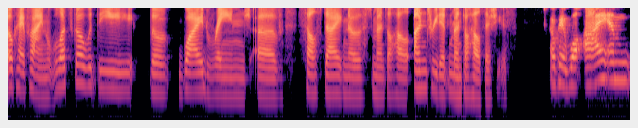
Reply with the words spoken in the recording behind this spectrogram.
Okay, fine. Well, let's go with the the wide range of self-diagnosed mental health untreated mental health issues. Okay, well, I am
